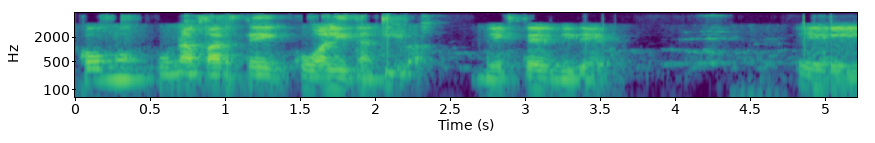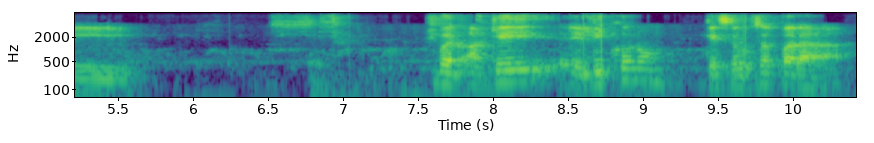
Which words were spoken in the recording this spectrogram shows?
como una parte cualitativa de este video. bueno, aquí el icono que se usa para,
